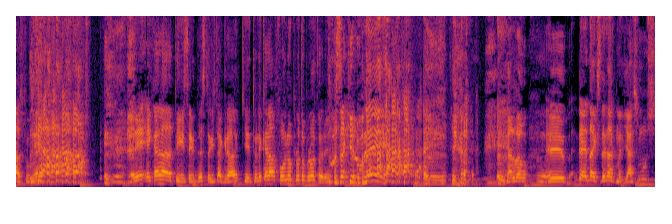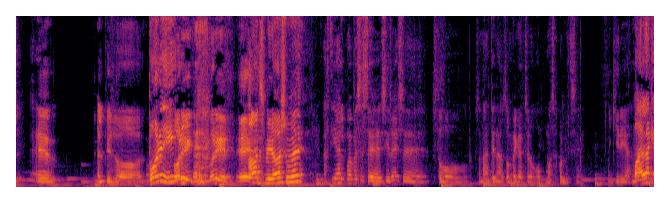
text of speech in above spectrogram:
ας πούμε. ρε, έκανα τη σελίδα στο Instagram και τον έκανα follow πρώτο πρώτο, ρε. το Σάκη Ρουβά. ναι! Καλό. Ε, ναι, εντάξει, δεν θα έχουμε διάσημους. Ε, ελπίζω. Μπορεί! Μπορεί, μπορεί. Ε, Άμα τους πληρώσουμε. Αυτή η άλλη που έπεσε σε σειρές στο, στον αντένα, στο Μέγα, ξέρω εγώ, που μας ακολούθησε η κυρία. Μαλάκα,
